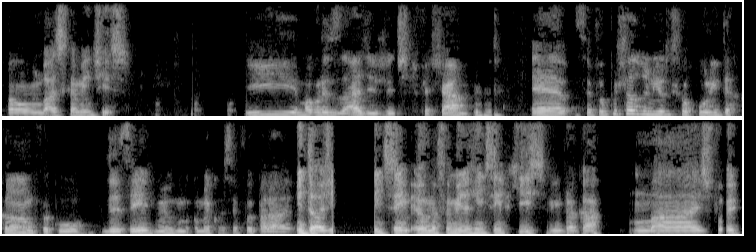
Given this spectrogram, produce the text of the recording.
Então, basicamente isso. E uma curiosidade, gente de fechar, é, você foi para os Estados Unidos, foi por intercâmbio, foi por desejo mesmo? Como é que você foi para. Então, a gente, a gente sempre, eu e minha família, a gente sempre quis vir para cá, mas foi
